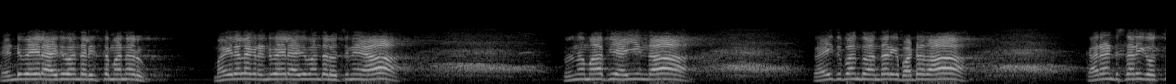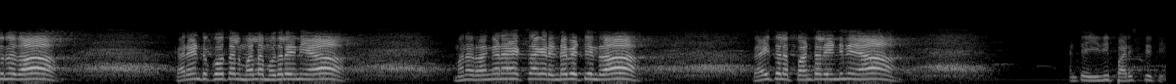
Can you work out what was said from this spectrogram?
రెండు వేల ఐదు వందలు ఇస్తామన్నారు. మహిళలకు రెండు వేల ఐదు వందలు వచ్చినాయా? రుణమాఫీ అయ్యిందా? రైతు బంధు అందరికి పడ్డదా? కరెంటు సరిగా వస్తున్నదా? కరెంటు కోతలు మళ్ళా మొదలైనయా? మన రంగనాయక సాగర్ ఎండబెట్టినరా రైతుల పంటలు ఎండినాయా? అంటే ఇది పరిస్థితి.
